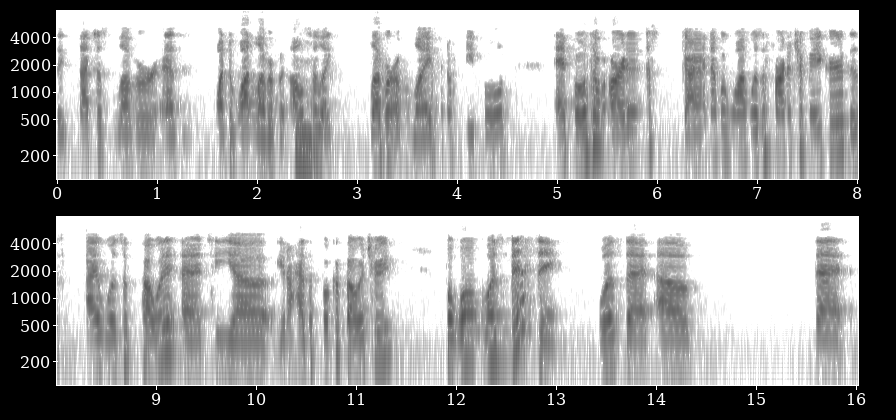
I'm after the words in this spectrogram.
they, not just lover as one-to-one lover, but also like lover of life and of people. And both are artists. Guy number one was a furniture maker. This guy was a poet, and he, uh, you know, has a book of poetry. But what was missing was that um, that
